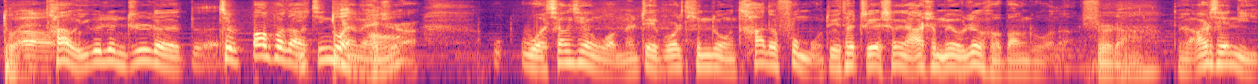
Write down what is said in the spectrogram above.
对，哦他有一个认知的，就包括到今天为止，我我相信我们这波听众，他的父母对他职业生涯是没有任何帮助的。是的，对，而且你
